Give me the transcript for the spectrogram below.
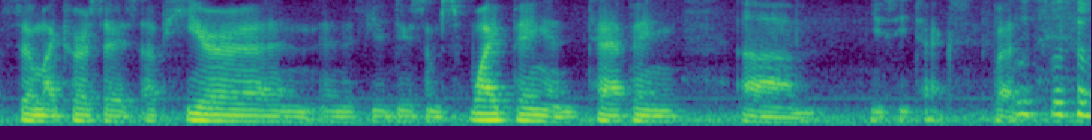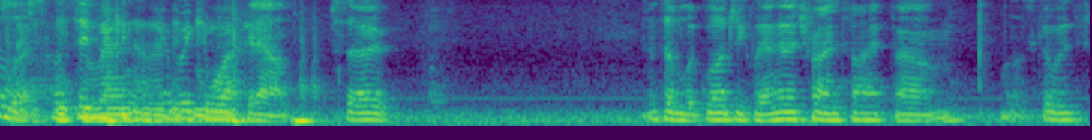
so my cursor is up here, and, and if you do some swiping and tapping, um, you see text. But Let's let's have a look. Let's see if we can if we can work it out. So let's have a look logically. I'm going to try and type. Um, well, let's go with.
